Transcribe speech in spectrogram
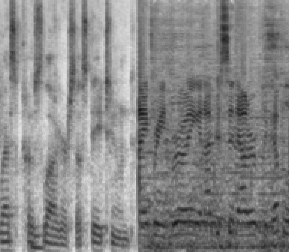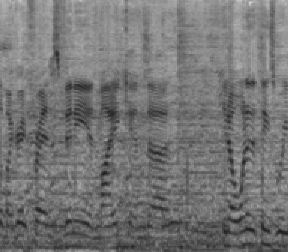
West Coast Lager. So stay tuned. I'm Breed Brewing, and I'm just sitting out here with a couple of my great friends, Vinny and Mike. And, uh, you know, one of the things we,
